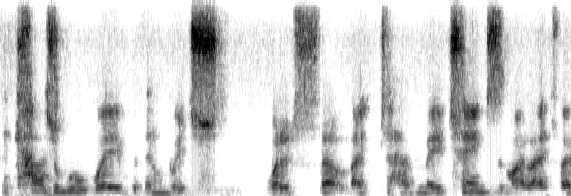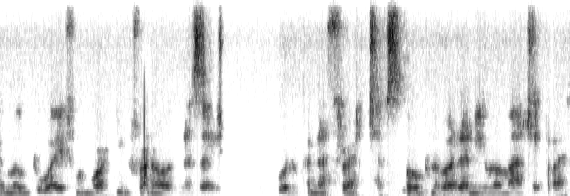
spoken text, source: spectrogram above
the casual way within which what it felt like to have made changes in my life, I moved away from working for an organization would have been a threat to have spoken about any romantic life.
